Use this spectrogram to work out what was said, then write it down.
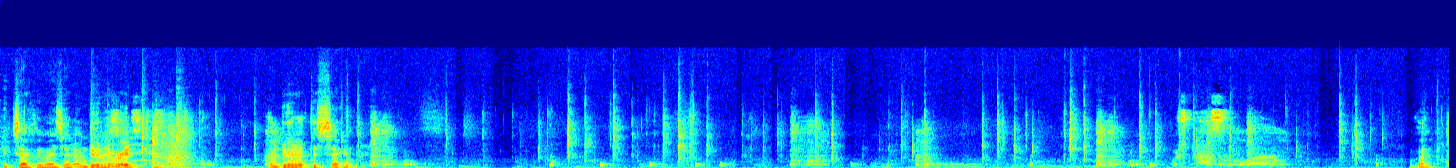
exactly what I said. I'm doing it right. I'm doing it this second. What?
